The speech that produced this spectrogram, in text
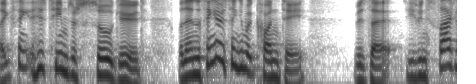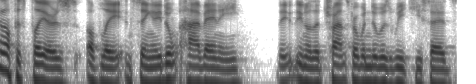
Like, think his teams are so good. But then the thing I was thinking about Conte was that he's been slacking off his players of late and saying they don't have any. They, you know, the transfer window was weak, he said,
